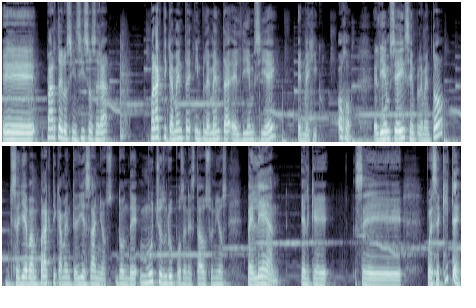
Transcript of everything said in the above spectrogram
eh, parte de los incisos era prácticamente implementa el DMCA en México. Ojo, el DMCA se implementó, se llevan prácticamente 10 años donde muchos grupos en Estados Unidos pelean el que se pues se quite,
